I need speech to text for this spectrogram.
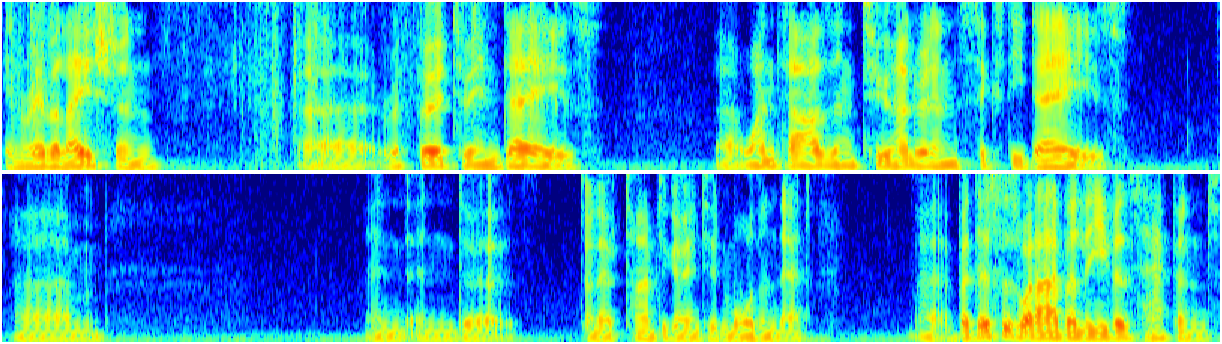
in Revelation uh, referred to in days, uh, one thousand two hundred and sixty days, um, and and uh, don't have time to go into it more than that. Uh, but this is what I believe has happened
